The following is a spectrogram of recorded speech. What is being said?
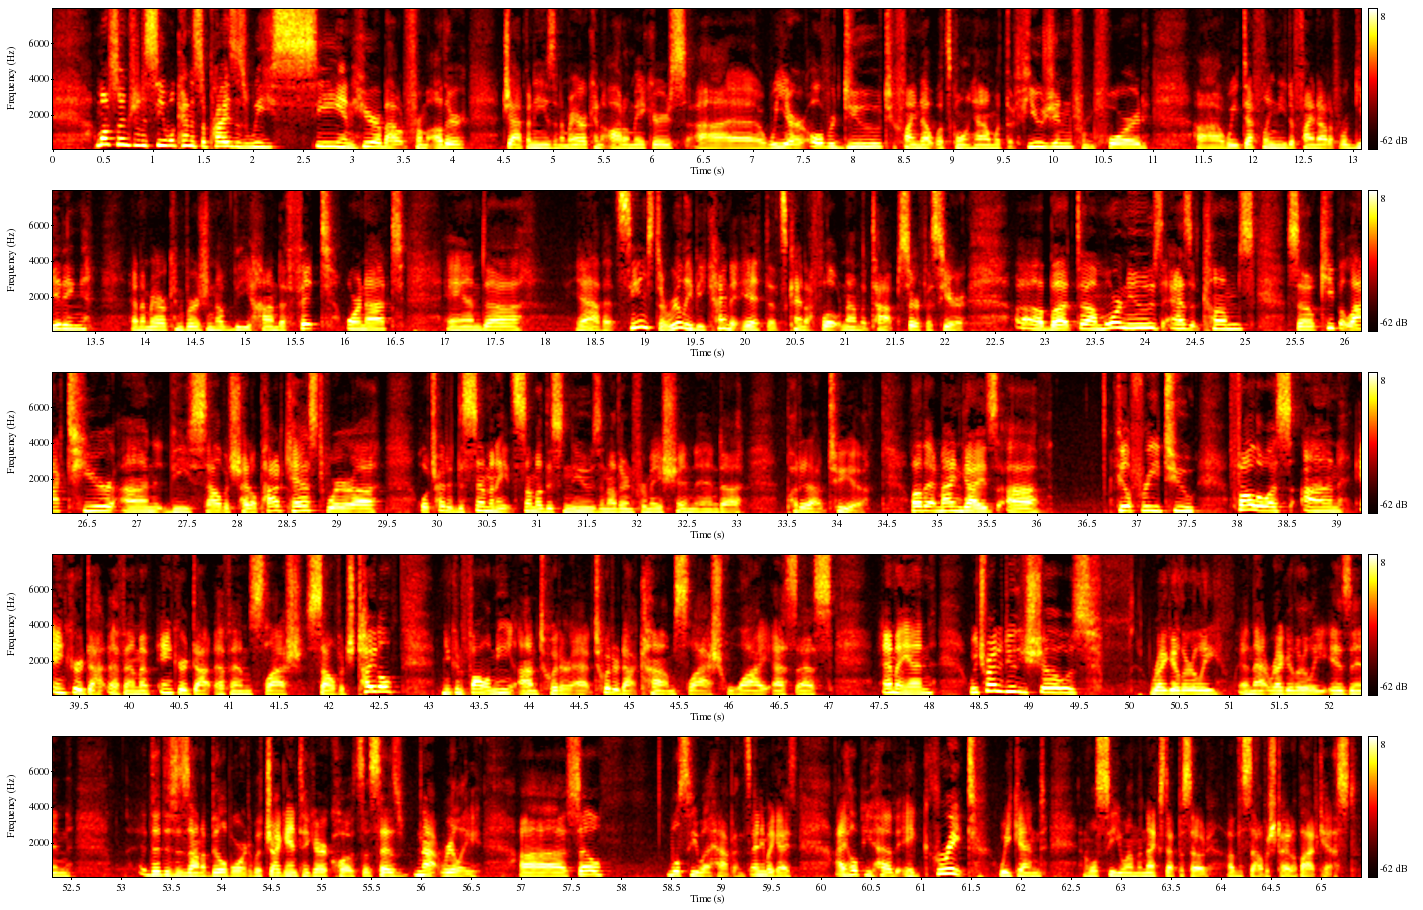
I'm also interested to see what kind of surprises we see and hear about from other Japanese and American automakers. Uh, we are overdue to find out what's going on with the Fusion from Ford. Uh, we definitely need to find out if we're getting an American version of the Honda Fit or not. And uh, yeah, that seems to really be kind of it that's kind of floating on the top surface here. Uh, but uh, more news as it comes, so keep it locked here on the Salvage Title podcast, where uh, we'll try to disseminate some of this news and other information and uh, put it out to you. Well, that in mind, guys, uh, feel free to follow us on anchor.fm at anchor.fm slash salvage title. You can follow me on Twitter at twitter.com slash YSS MAN. We try to do these shows regularly, and that regularly is in that this is on a billboard with gigantic air quotes that says not really. Uh, so we'll see what happens. Anyway, guys, I hope you have a great weekend, and we'll see you on the next episode of the Salvage Title Podcast.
